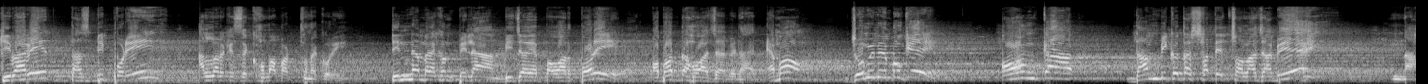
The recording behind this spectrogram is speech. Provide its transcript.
কীভাবে? তাসবি পরে আল্লাহর কাছে ক্ষমা প্রার্থনা করে। তিন নাম্বার, এখন পেলাম বিজয় পাওয়ার পরে অবাধ্য হওয়া যাবে না। এবং জমিনের বুকে অহংকার দাম্ভিকতার সাথে চলা যাবে? না।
